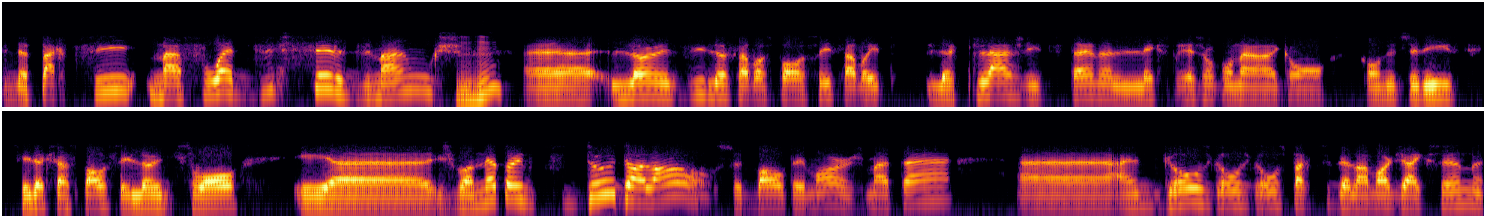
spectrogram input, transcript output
une partie, ma foi, difficile dimanche. Mhm. Euh, lundi, là, ça va se passer. Ça va être le clash des titans, l'expression qu'on a qu'on utilise. C'est là que ça se passe, c'est lundi soir. Et euh, je vais mettre un petit 2 sur Baltimore. Je m'attends euh, à une grosse, grosse, grosse partie de Lamar Jackson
